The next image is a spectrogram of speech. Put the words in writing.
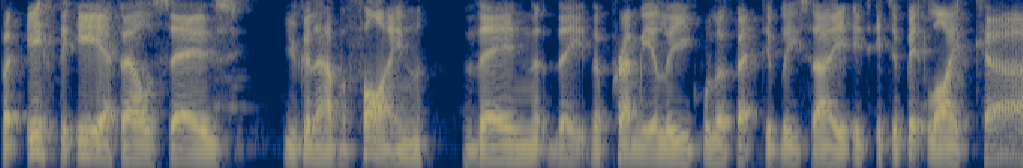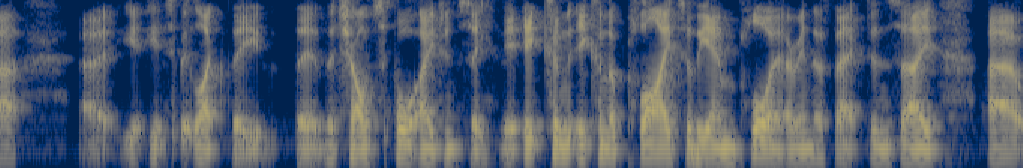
But if the EFL says you're going to have a fine, then the, the Premier League will effectively say it, it's a bit like. Uh, uh, it's a bit like the, the, the child support agency. It, it, can it can apply to the employer in effect and say uh,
